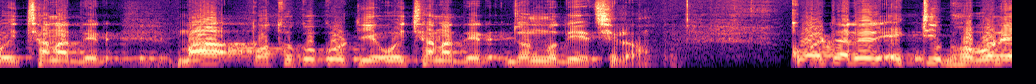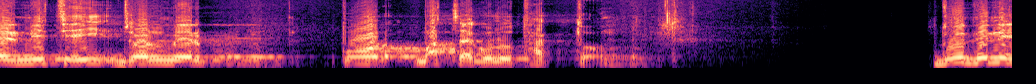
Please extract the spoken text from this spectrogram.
ওই ছানাদের মা পথ কুকুরটি ওই ছানাদের জন্ম দিয়েছিল। কোয়ার্টারের একটি ভবনের নিচেই জন্মের পর বাচ্চাগুলো থাকতো। দুই দিনে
